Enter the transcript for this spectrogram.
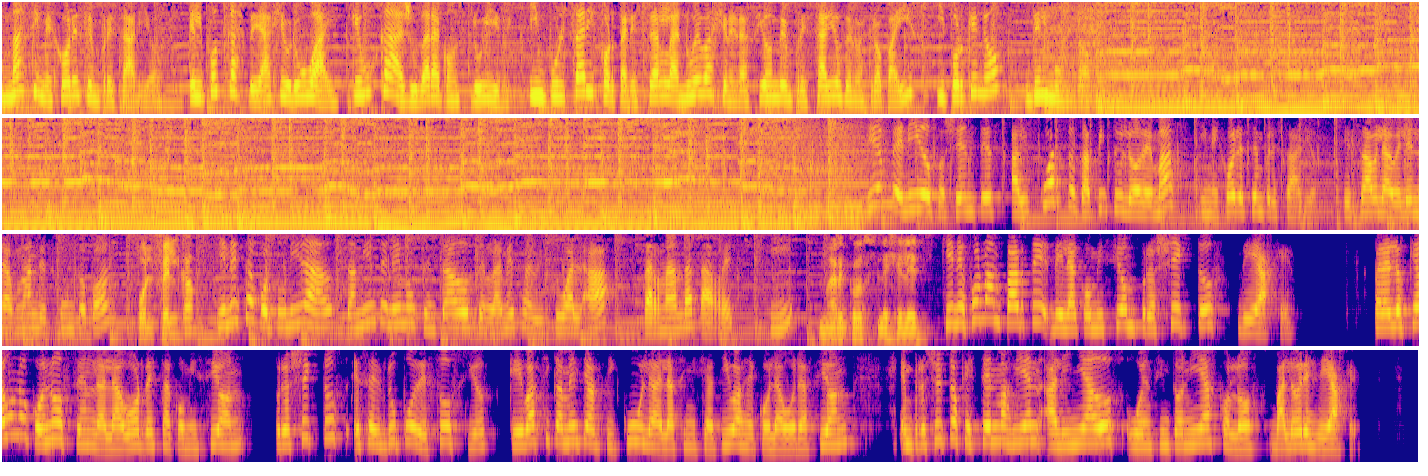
Más y Mejores Empresarios, el podcast de AGE Uruguay que busca ayudar a construir, impulsar y fortalecer la nueva generación de empresarios de nuestro país y, por qué no, del mundo. Oyentes al cuarto capítulo de Más y Mejores Empresarios. Les habla Belén Hernández junto con Paul Felka. Y en esta oportunidad también tenemos sentados en la mesa virtual a Fernanda Tarrech y Marcos Legelet, quienes forman parte de la Comisión Proyectos de AGE. Para los que aún no conocen la labor de esta comisión, Proyectos es el grupo de socios que básicamente articula las iniciativas de colaboración en proyectos que estén más bien alineados o en sintonías con los valores de AGE.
